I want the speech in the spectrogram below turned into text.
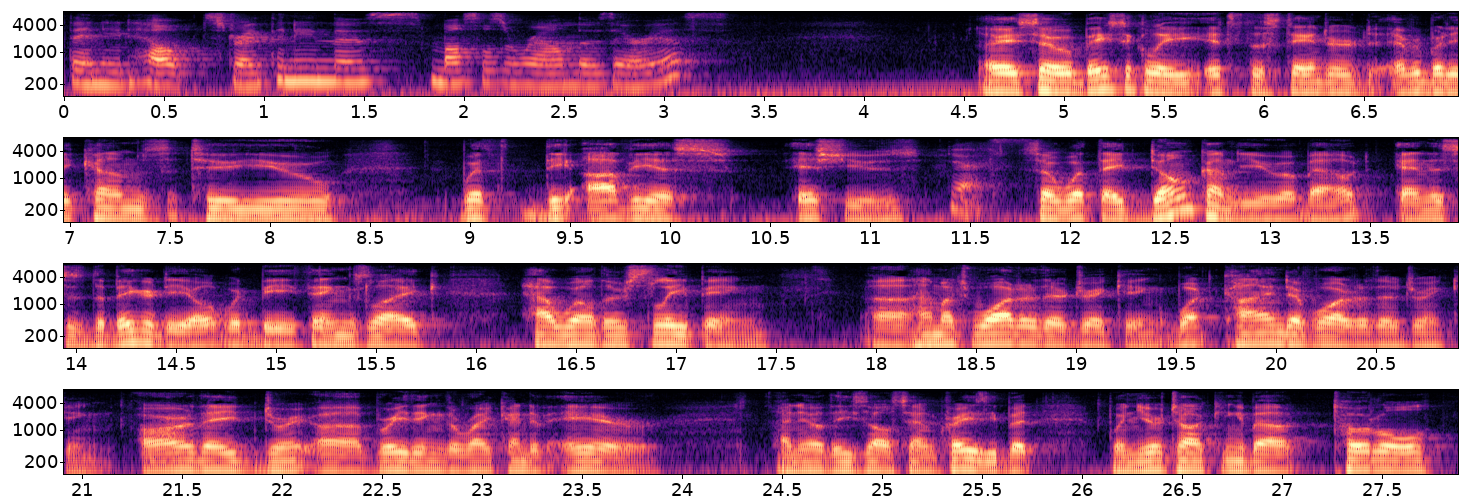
They need help strengthening those muscles around those areas. Okay, so basically, it's the standard. Everybody comes to you with the obvious issues. Yes. So what they don't come to you about, and this is the bigger deal, would be things like how well they're sleeping, uh, how much water they're drinking, what kind of water they're drinking, are they dr- uh, breathing the right kind of air. I know these all sound crazy, but when you're talking about total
